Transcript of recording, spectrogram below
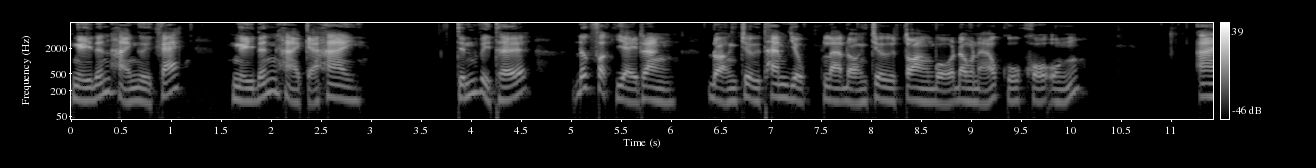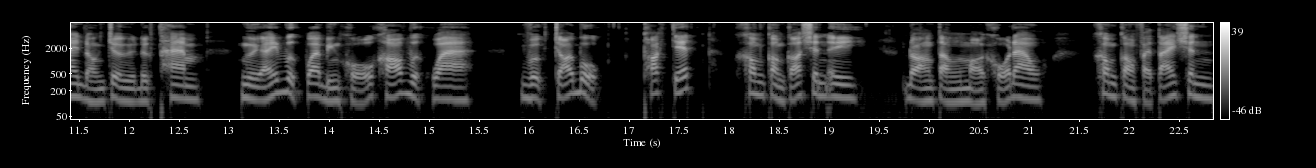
nghĩ đến hại người khác, nghĩ đến hại cả hai. Chính vì thế, Đức Phật dạy rằng đoạn trừ tham dục là đoạn trừ toàn bộ đầu não của khổ uẩn. Ai đoạn trừ được tham, người ấy vượt qua biển khổ khó vượt qua, vượt trói buộc, thoát chết, không còn có sinh y, đoạn tận mọi khổ đau, không còn phải tái sinh,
